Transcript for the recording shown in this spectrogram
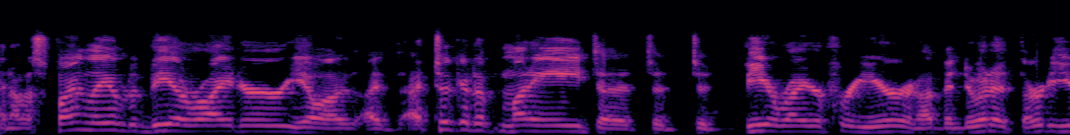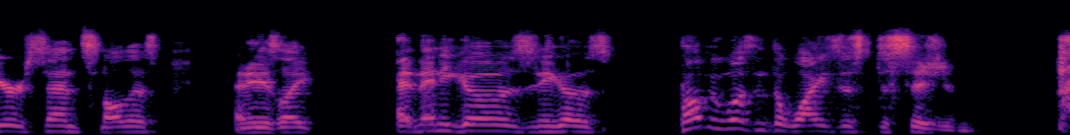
and I was finally able to be a writer. You know, I, I took enough money to, to to be a writer for a year, and I've been doing it 30 years since, and all this. And he's like, and then he goes and he goes, probably wasn't the wisest decision.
